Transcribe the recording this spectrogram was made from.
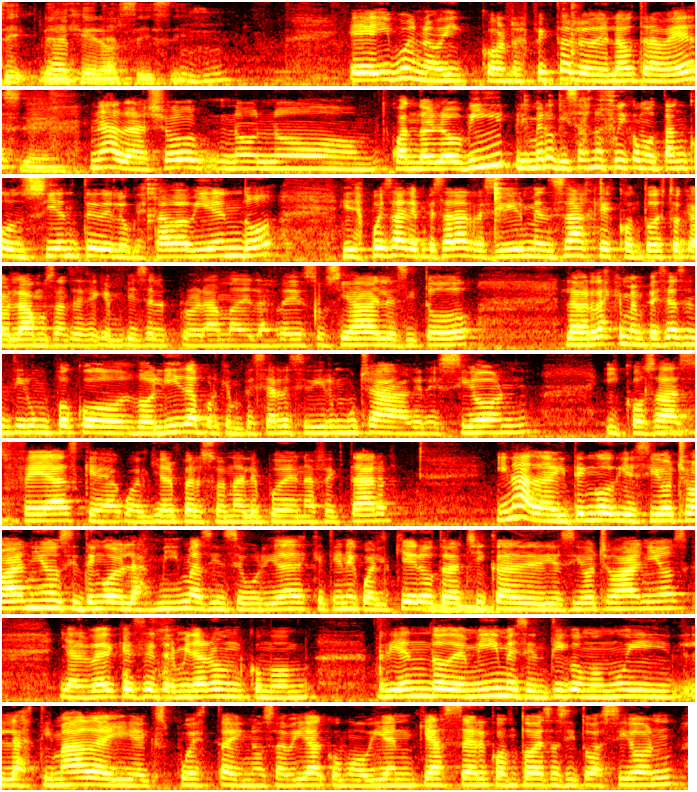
Sí, le dijeron, sí, sí. Eh, y bueno, y con respecto a lo de la otra vez, Sí. nada, yo no, no, cuando lo vi, primero quizás no fui como tan consciente de lo que estaba viendo y después al empezar a recibir mensajes con todo esto que hablábamos antes de que empiece el programa de las redes sociales y todo, la verdad es que me empecé a sentir un poco dolida porque empecé a recibir mucha agresión y cosas feas que a cualquier persona le pueden afectar. Y nada, y tengo 18 años y tengo las mismas inseguridades que tiene cualquier otra chica de 18 años. Y al ver que se terminaron como riendo de mí, me sentí como muy lastimada y expuesta y no sabía como bien qué hacer con toda esa situación.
